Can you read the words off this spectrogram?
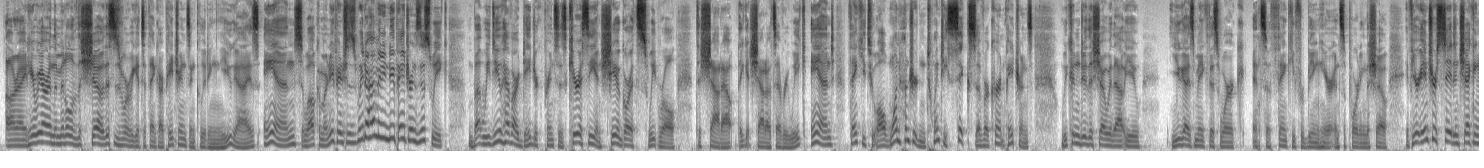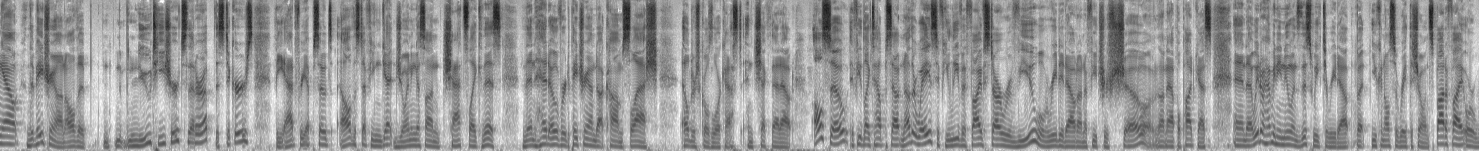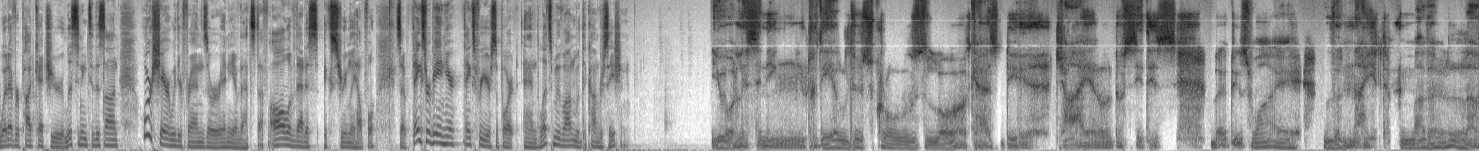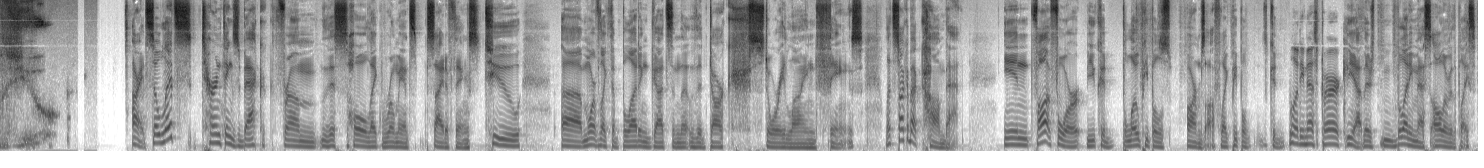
All right, here we are in the middle of the show. This is where we get to thank our patrons, including you guys, and welcome our new patrons. We don't have any new patrons this week, but we do have our Daedric Princes, Kira C and Sheogorath Sweetroll to shout out. They get shout outs every week. And thank you to all 126 of our current patrons. We couldn't do the show without you. You guys make this work, and so thank you for being here and supporting the show. If you're interested in checking out the Patreon, all the n- new T-shirts that are up, the stickers, the ad-free episodes, all the stuff you can get joining us on chats like this, then head over to Patreon.com/slash Elder Scrolls Lorecast and check that out. Also, if you'd like to help us out in other ways, if you leave a five-star review, we'll read it out on a future show on Apple Podcasts. And uh, we don't have any new ones this week to read out, but you can also rate the show on Spotify or whatever podcast you're listening to this on, or share it with your friends or any of that stuff. All of that is extremely helpful. So thanks for being here. Thanks for your support. And let's move on with the conversation. You're listening to the Elder Scrolls Lorecast, dear child of cities. That is why the Night Mother loves you. All right, so let's turn things back from this whole like romance side of things to uh, more of like the blood and guts and the, the dark storyline things. Let's talk about combat. In Fallout 4, you could blow people's arms off. Like people could Bloody mess perk. yeah, there's bloody mess all over the place.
